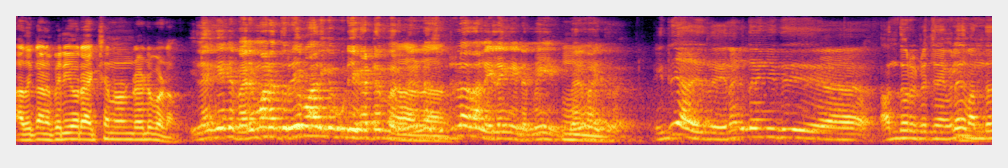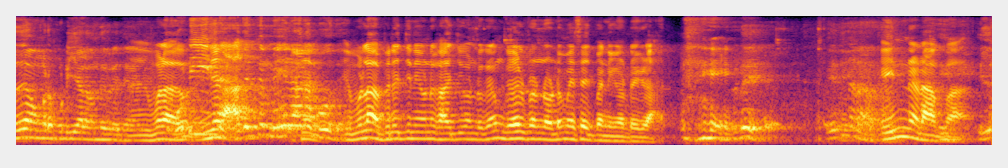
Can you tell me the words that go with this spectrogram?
அதுக்கான பெரிய ஒரு ஆக்ஷன் ஒன்று எடுபடும். இலங்கையின் வருமானத்துறையே பாதிக்கக்கூடிய கட்டம் சுற்றுலா தானே இலங்கையின் மெயின் வருமானத்துறை இது அது இது எனக்கு தெரிஞ்சு இது அந்த ஒரு பிரச்சனை வந்தது அவங்களோட குடியால வந்த பிரச்சனை. இவ்வளோ முடியல அதுக்கு மேலான போகுது. இவ்வளோ பிரச்சனை ஒன்று காய்ச்சி கொண்டு இருக்கோம் கேர்ள் ஃப்ரெண்டோட மெசேஜ் பண்ணி கொண்டிருக்கிறா என்னடா? என்னடாப்பா? இல்ல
